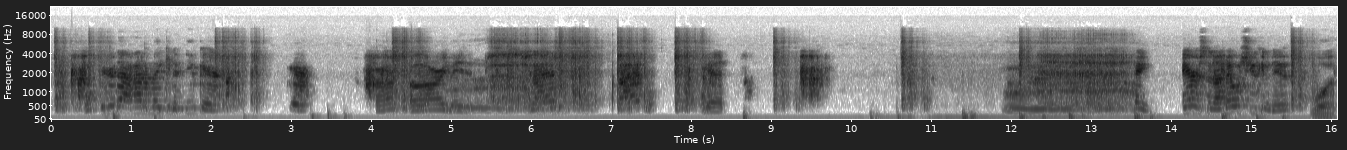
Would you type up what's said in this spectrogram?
I figured out how to make it if you can. Huh? Oh, I already made it. Can I have it? Can I have it? Yeah. Hey, Harrison, I know what you can do. What?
